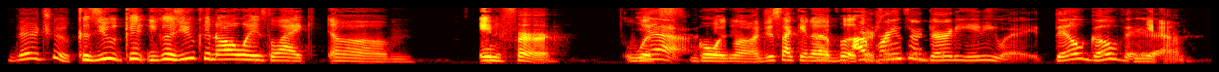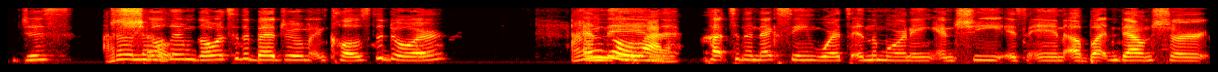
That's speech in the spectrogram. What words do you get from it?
Very true. Because you because you can always like um infer what's yeah. going on, just like in a book. Our brains are dirty anyway. They'll go there. Yeah. Just I don't show know. them go into the bedroom and close the door. and then cut to the next scene where it's in the morning and she is in a button-down shirt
